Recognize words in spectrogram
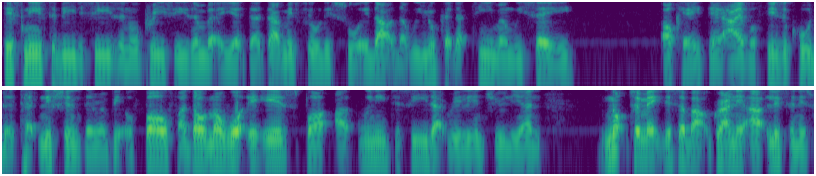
this needs to be the season or preseason, better yet, that that midfield is sorted out. That we look at that team and we say, okay, they're either physical, they're technicians, they're a bit of both. I don't know what it is, but I, we need to see that really and truly. And not to make this about Granit. Uh, listen, it's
